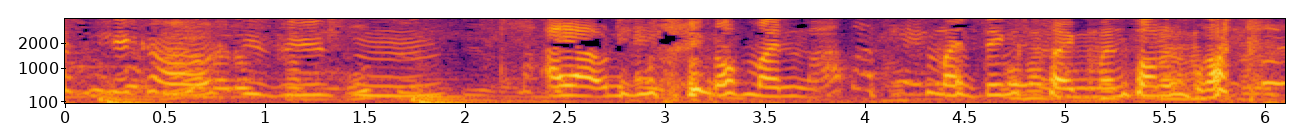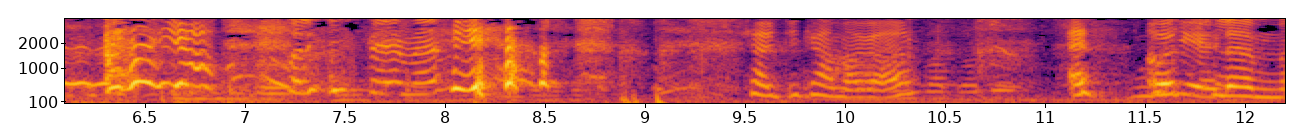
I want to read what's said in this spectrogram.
Essen gekauft, die Süßen. Ah ja, und ich muss euch noch mein, mein Dings zeigen, mein Sonnenbrand. Soll ich dich filmen? Ich halte die Kamera. Es wird Okay. schlimm.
